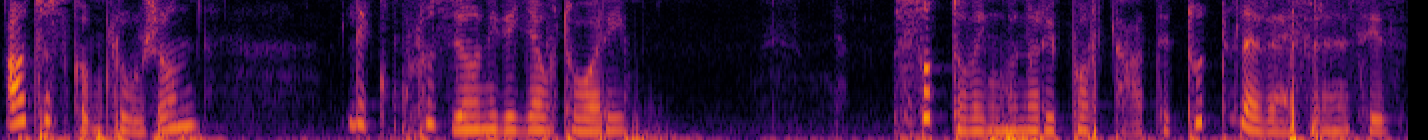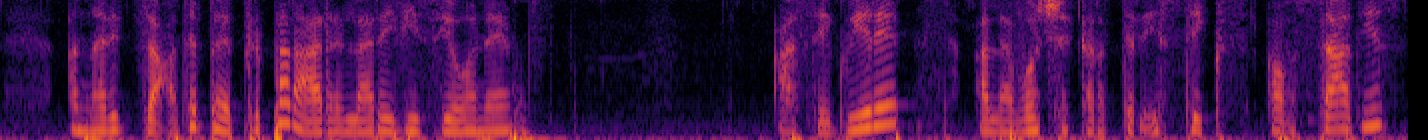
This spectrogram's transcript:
Author's Conclusion le conclusioni degli autori. Sotto vengono riportate tutte le references analizzate per preparare la revisione. A seguire, alla voce Characteristics of Studies,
